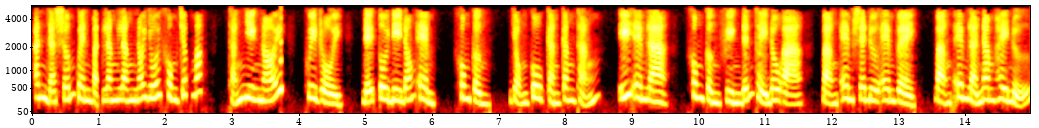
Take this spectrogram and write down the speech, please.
Anh đã sớm quen Bạch Lăng Lăng nói dối không chấp mắt, thẳng nhiên nói, khuya rồi, để tôi đi đón em, không cần, giọng cô càng căng thẳng, ý em là, không cần phiền đến thầy đâu ạ, bạn em sẽ đưa em về, bạn em là nam hay nữ,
